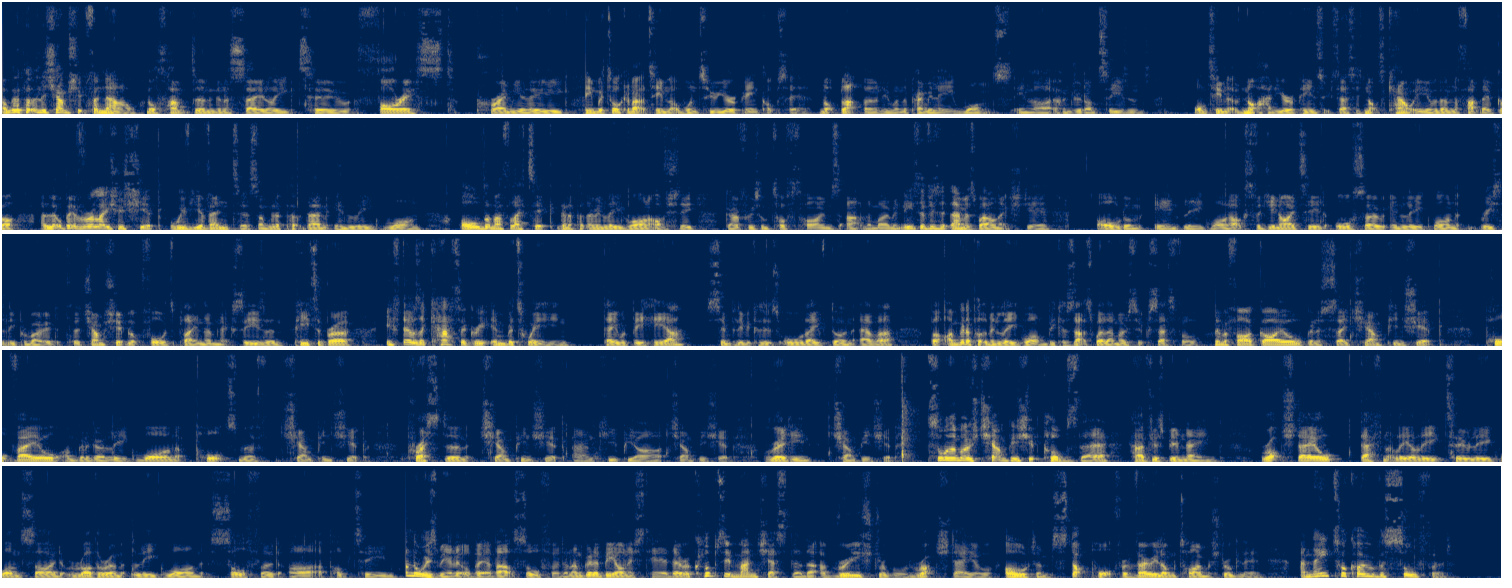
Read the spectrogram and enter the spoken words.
I'm going to put them in the championship for now. Northampton, I'm going to say League Two. Forest, Premier League. I mean, we're talking about a team that have won two European Cups here. Not Blackburn, who won the Premier League once in like 100 odd seasons one team that have not had European success is Notts County, other than the fact they've got a little bit of a relationship with Juventus. I'm going to put them in League One. Oldham Athletic, I'm going to put them in League One. Obviously, going through some tough times at the moment. Need to visit them as well next year. Oldham in League One. Oxford United also in League One, recently promoted to the Championship. Look forward to playing them next season. Peterborough, if there was a category in between, they would be here, simply because it's all they've done ever but I'm going to put them in League One because that's where they're most successful. Plymouth Argyle, going to say Championship. Port Vale, I'm going to go League One. Portsmouth, Championship. Preston, Championship. And QPR, Championship. Reading, Championship. Some of the most Championship clubs there have just been named. Rochdale, definitely a League Two, League One side. Rotherham, League One. Salford are a pub team. Annoys me a little bit about Salford, and I'm going to be honest here. There are clubs in Manchester that have really struggled. Rochdale, Oldham, Stockport for a very long time were struggling, and they took over Salford.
